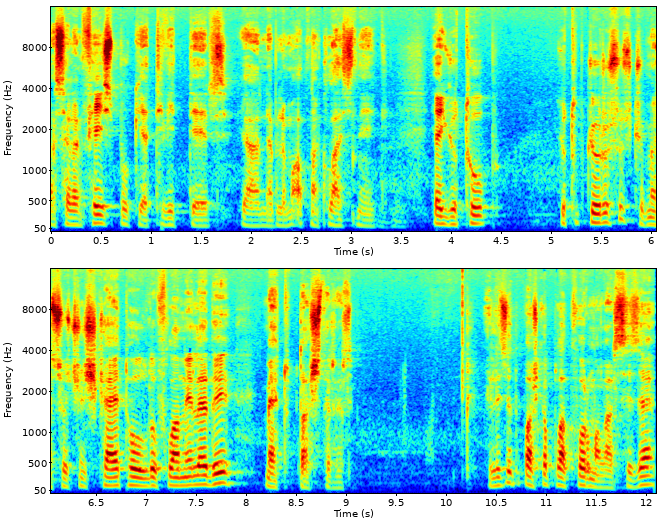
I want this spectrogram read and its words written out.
Məsələn, Facebook ya Twitter, ya nə bilim Adnoklassnik, ya YouTube. YouTube görürsüz ki, məsəl üçün şikayət oldu, falan elədi, məhdudlaşdırır. Eləcə də başqa platformalar sizə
